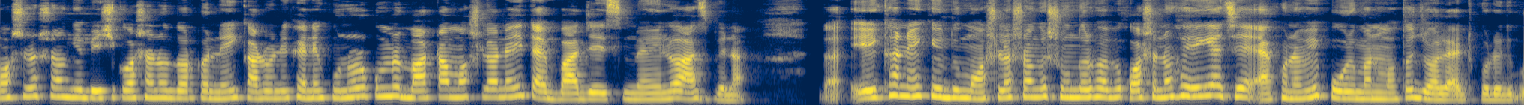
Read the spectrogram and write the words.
মশলার সঙ্গে বেশি কষানোর দরকার নেই। কারণ এখানে কোনো রকমের বাটা মশলা নেই, তাই বাজে স্মেলও আসবে না। এখানে কিন্তু মশলার সঙ্গে সুন্দরভাবে কষানো হয়ে গেছে। এখন আমি পরিমাণ মতো জল অ্যাড করে দিব।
